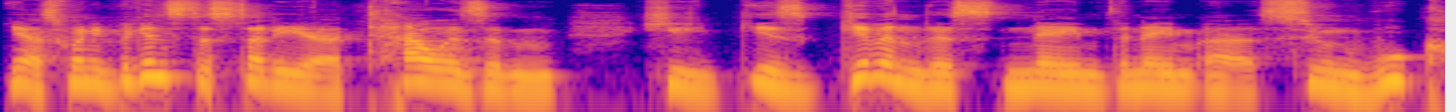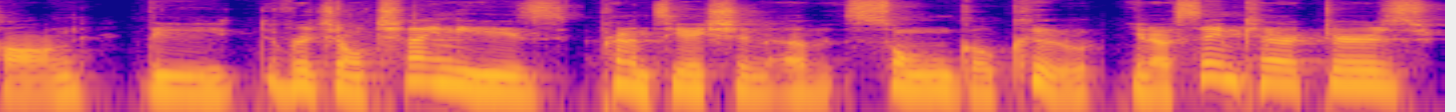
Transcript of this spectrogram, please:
Yes, when he begins to study uh, Taoism, he is given this name, the name uh, Sun Wukong, the original Chinese pronunciation of Son Goku. You know, same characters,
